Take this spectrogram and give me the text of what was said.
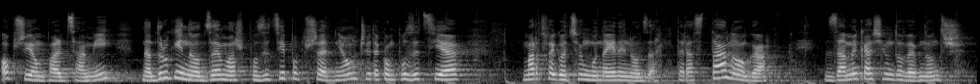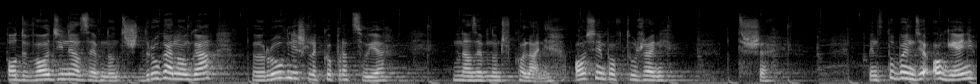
Oprzyj ją palcami. Na drugiej nodze masz pozycję poprzednią, czyli taką pozycję martwego ciągu na jednej nodze. Teraz ta noga zamyka się do wewnątrz, odwodzi na zewnątrz. Druga noga również lekko pracuje na zewnątrz w kolanie. 8 powtórzeń, 3. Więc tu będzie ogień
